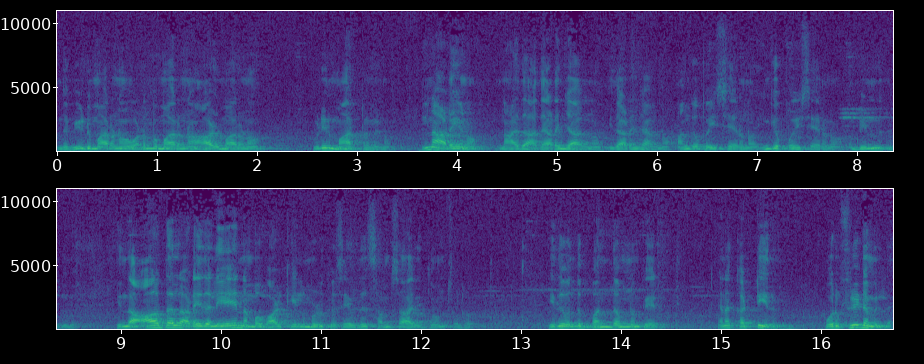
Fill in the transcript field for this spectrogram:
இந்த வீடு மாறணும் உடம்பு மாறணும் ஆள் மாறணும் இப்படின்னு மாற்றம் வேணும். இல்லைன்னா அடையணும். நான் இதை அதை அடைஞ்சாகணும் இது அடைஞ்சாகணும் அங்கே போய் சேரணும் இங்கே போய் சேரணும் அப்படின்னு இருக்குது. இந்த ஆதல் அடைதலையே நம்ம வாழ்க்கையில் முழுக்க செய்வது சம்சாரித்தோம்னு சொல்கிறோம் இது வந்து பந்தம்னு பேர். ஏன்னா கட்டி இது. ஒரு ஃப்ரீடம் இல்லை.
